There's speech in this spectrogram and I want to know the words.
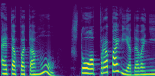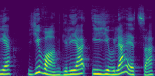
Это потому, что проповедование Евангелия и является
